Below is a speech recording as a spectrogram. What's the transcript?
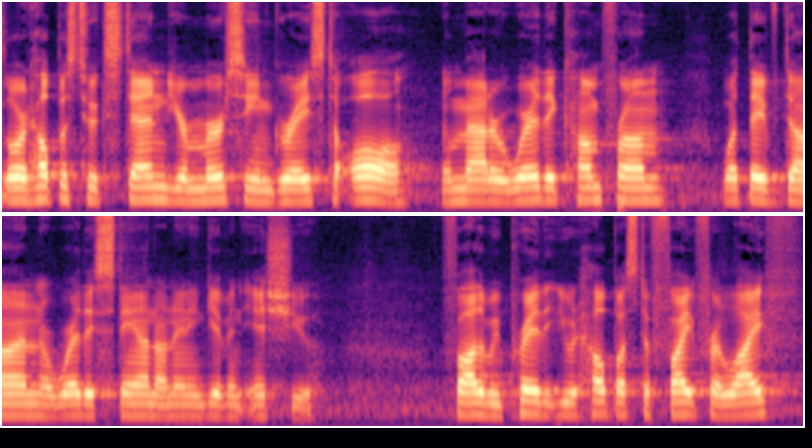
Lord, help us to extend your mercy and grace to all, no matter where they come from, what they've done, or where they stand on any given issue. Father, we pray that you would help us to fight for life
